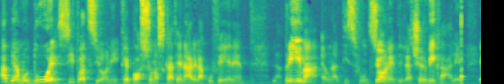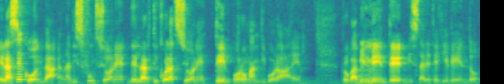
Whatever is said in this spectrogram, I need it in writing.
abbiamo due situazioni che possono scatenare l'acufene. La prima è una disfunzione della cervicale e la seconda è una disfunzione dell'articolazione temporomandibolare. Probabilmente vi starete chiedendo,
